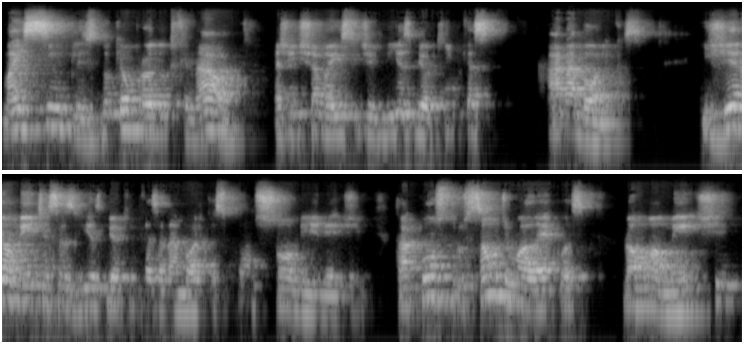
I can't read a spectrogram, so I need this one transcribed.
mais simples do que o produto final, a gente chama isso de vias bioquímicas anabólicas. E geralmente essas vias bioquímicas anabólicas consomem energia. Então, a construção de moléculas normalmente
